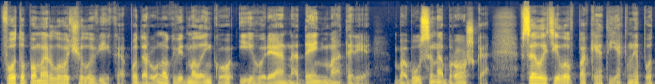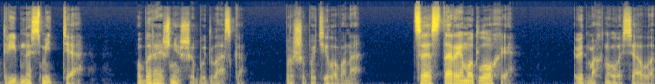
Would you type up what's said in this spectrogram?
Фото померлого чоловіка, подарунок від маленького Ігоря на день матері, бабусина брошка. Все летіло в пакет як непотрібне сміття. Обережніше, будь ласка, прошепотіла вона. Це старе мотлохи, відмахнулася Алла.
